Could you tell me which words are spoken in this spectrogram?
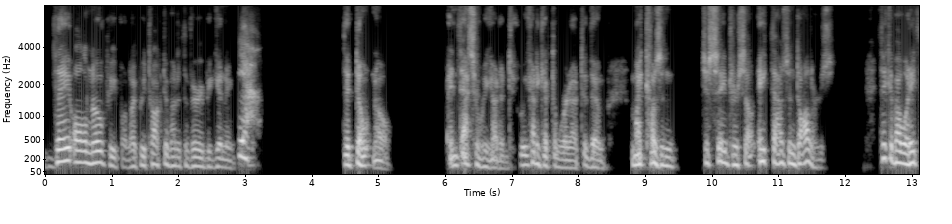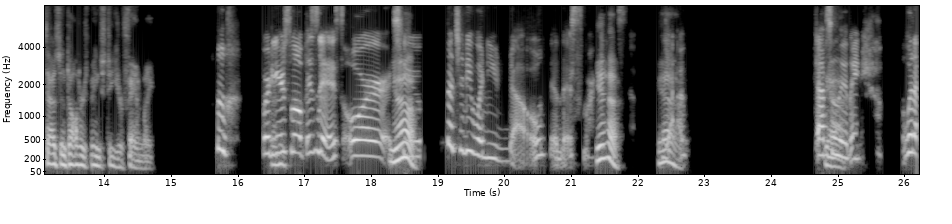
they all know people, like we talked about at the very beginning, yeah that don't know. And that's what we got to do. We got to get the word out to them. My cousin just saved herself $8,000. Think about what $8,000 means to your family. or to your small business or. Yeah. to much anyone you know in this market Yeah. So, Yeah. Absolutely. What I,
